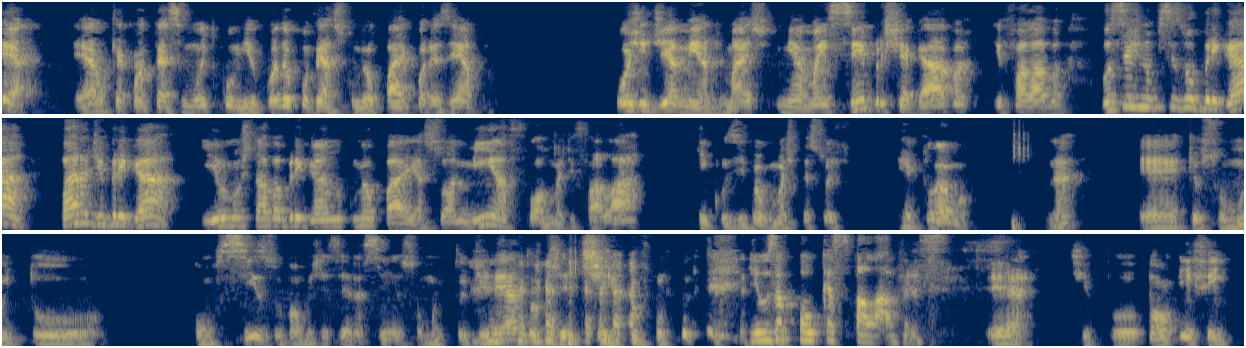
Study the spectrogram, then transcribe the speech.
É, é o que acontece muito comigo. Quando eu converso com meu pai, por exemplo, hoje em dia menos, mas minha mãe sempre chegava e falava: vocês não precisam brigar, para de brigar. E eu não estava brigando com meu pai, é só a minha forma de falar, que inclusive algumas pessoas reclamam, né? É, que eu sou muito conciso, vamos dizer assim, eu sou muito direto, objetivo. Ele usa poucas palavras. É, tipo, bom, enfim.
